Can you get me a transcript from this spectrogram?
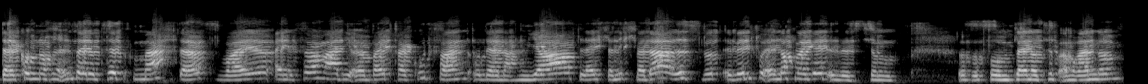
da kommt noch ein Insider-Tipp, macht das, weil eine Firma, die euren Beitrag gut fand und der nach einem Jahr vielleicht dann nicht mehr da ist, wird eventuell nochmal Geld investieren. Das ist so ein kleiner Tipp am Rande,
